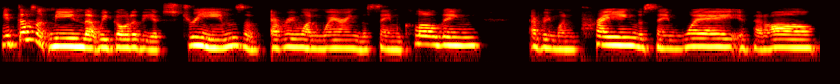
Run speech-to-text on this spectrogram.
It doesn't mean that we go to the extremes of everyone wearing the same clothing, everyone praying the same way, if at all,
